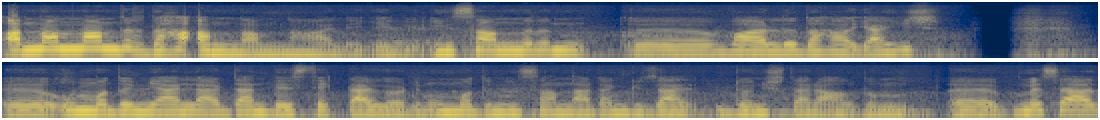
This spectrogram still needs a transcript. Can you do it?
anlamlandır, daha anlamlı hale geliyor. İnsanların e, varlığı daha yani hiç e, ummadığım yerlerden destekler gördüm. Ummadığım insanlardan güzel dönüşler aldım. E, mesela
